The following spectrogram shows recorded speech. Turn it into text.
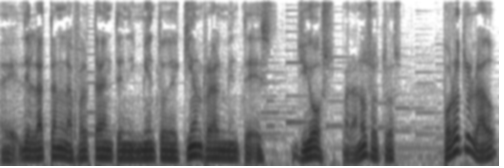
eh, delatan la falta de entendimiento de quién realmente es Dios para nosotros. Por otro lado,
